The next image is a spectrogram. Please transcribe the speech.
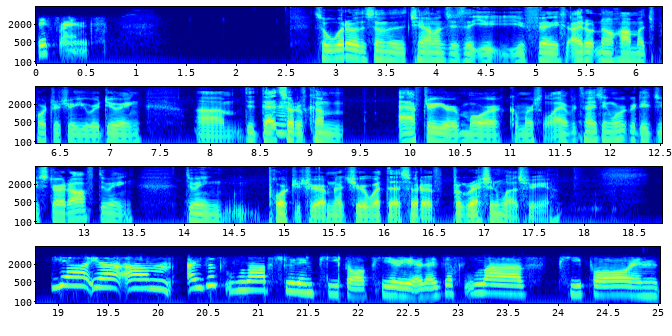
different. So, what are the, some of the challenges that you you face? I don't know how much portraiture you were doing. Um, did that mm-hmm. sort of come after your more commercial advertising work, or did you start off doing doing portraiture? I'm not sure what the sort of progression was for you. Yeah, yeah. Um, I just love shooting people. Period. I just love people and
